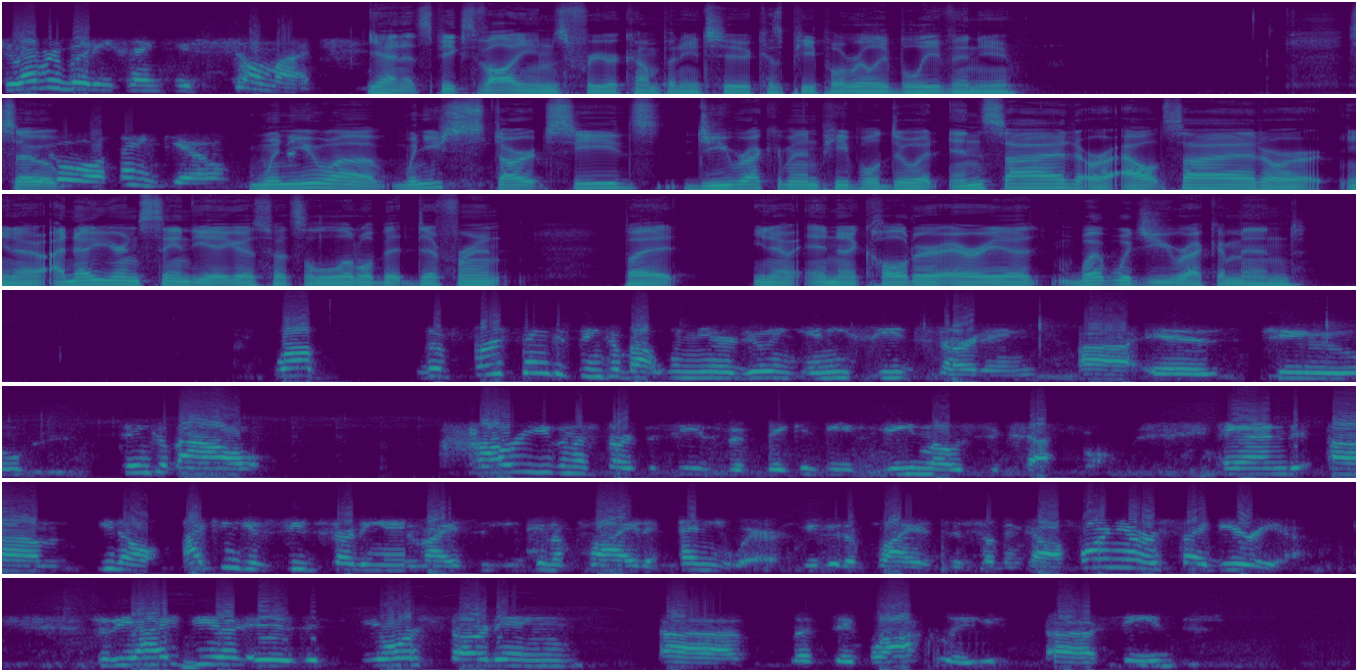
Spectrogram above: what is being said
To everybody, thank you so much. Yeah, and it speaks volumes for your company too, because people really believe in you. So Cool, thank you. when you uh when you start seeds, do you recommend people do it inside or outside or you know, I know you're in San Diego so it's a little bit different, but you know, in a colder area, what would you recommend? Well, the first thing to think about when you're doing any seed starting uh, is to think about how are you going to start the seeds that they can be the most successful. And um, you know, I can give seed starting advice that you can apply to anywhere. You could apply it to Southern California or Siberia. So the idea is if you're starting, uh, let's say, broccoli uh, seeds,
